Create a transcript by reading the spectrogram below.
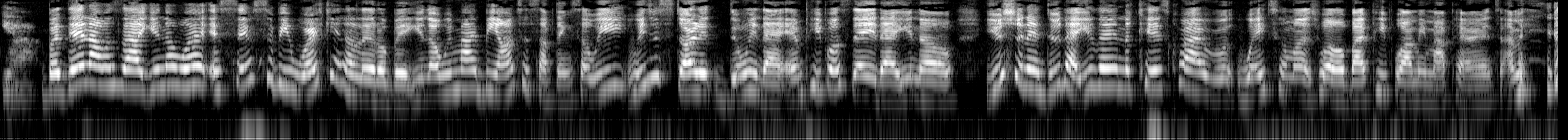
Yeah. But then I was like, you know what? It seems to be working a little bit. You know, we might be onto something. So we we just started doing that. And people say that, you know, you shouldn't do that. You letting the kids cry way too much. Well, by people, I mean my parents. I mean, because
